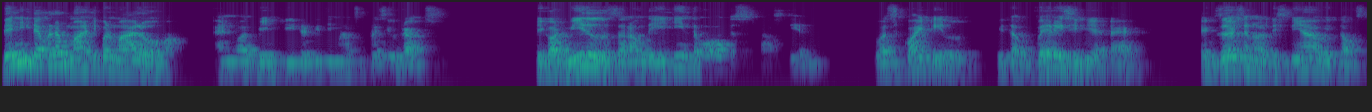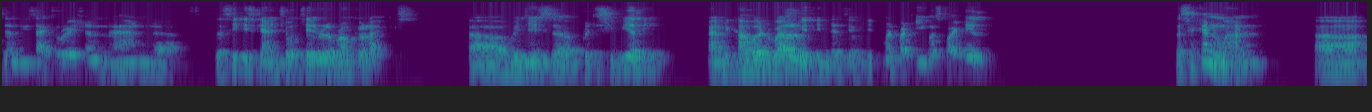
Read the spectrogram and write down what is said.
Then he developed multiple myeloma and was being treated with immunosuppressive drugs. He got measles around the 18th of August last year, was quite ill, with a very severe attack, exertional dyspnea with oxygen desaturation, and uh, the CT scan showed cellular bronchiolitis, uh, which is a pretty severe thing, and recovered well with intensive treatment, but he was quite ill. The second one, uh,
